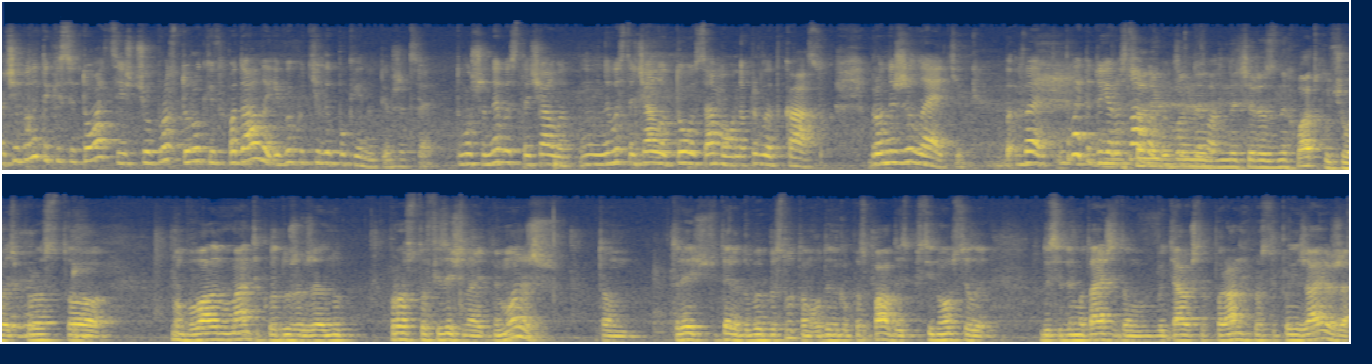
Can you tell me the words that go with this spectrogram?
А чи були такі ситуації, що просто руки впадали і ви хотіли покинути вже це? Тому що не вистачало, ну, не вистачало того самого, наприклад, касок, бронежилетів, берт. Давайте до Ярослава Ну, це якби не, не через нехватку чогось, Мгм. просто ну, бували моменти, коли дуже вже ну, просто фізично навіть не можеш. Там 3-4 доби без сну, там годинку поспав, десь постійно обстріли, туди сюди мотаєшся, там витягуєш тих поранених, просто приїжджаєш вже,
